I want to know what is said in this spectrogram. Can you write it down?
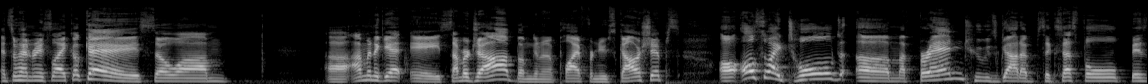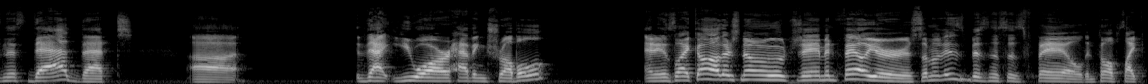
And so Henry's like, okay, so um, uh, I'm gonna get a summer job. I'm gonna apply for new scholarships. Uh, also, I told um, a friend who's got a successful business dad that uh, that you are having trouble. And he's like, oh, there's no shame in failure. Some of his businesses failed. And Philip's like,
